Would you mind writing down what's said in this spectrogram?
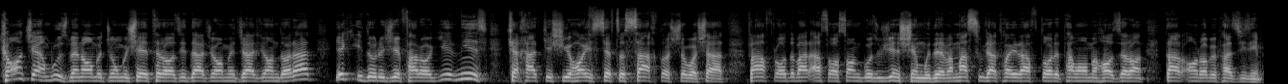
که آنچه امروز به نام جنبش اعتراضی در جامعه جریان دارد یک ایدئولوژی فراگیر نیست که خطکشی های سفت و سخت داشته باشد و افراد بر اساس آن گزینش نموده و مسئولیت های رفتار تمام حاضران در آن را بپذیریم.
